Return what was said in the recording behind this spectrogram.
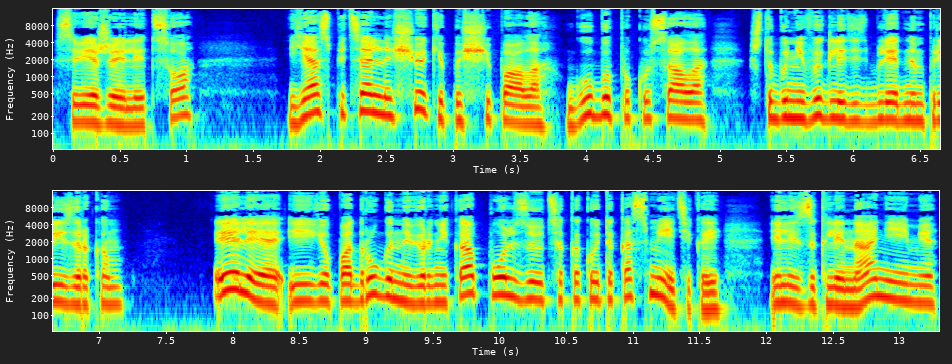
свежее лицо. Я специально щеки пощипала, губы покусала, чтобы не выглядеть бледным призраком. Элия и ее подруга наверняка пользуются какой-то косметикой или заклинаниями,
